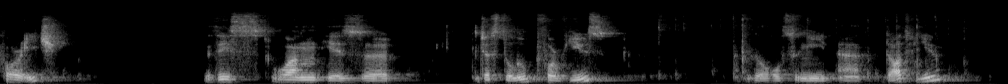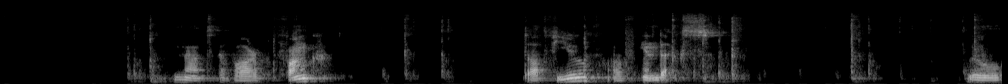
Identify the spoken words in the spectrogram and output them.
for each. This one is uh, just a loop for views. We'll also need a dot view, not a var func dot view of index. We'll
